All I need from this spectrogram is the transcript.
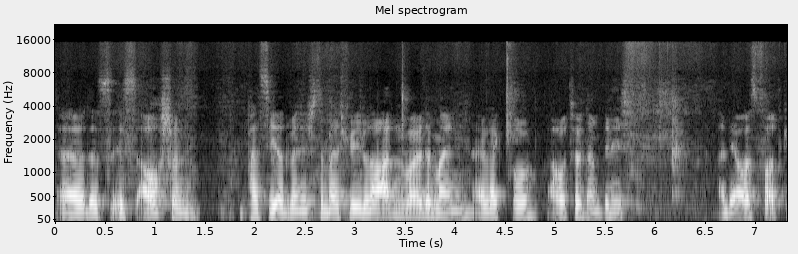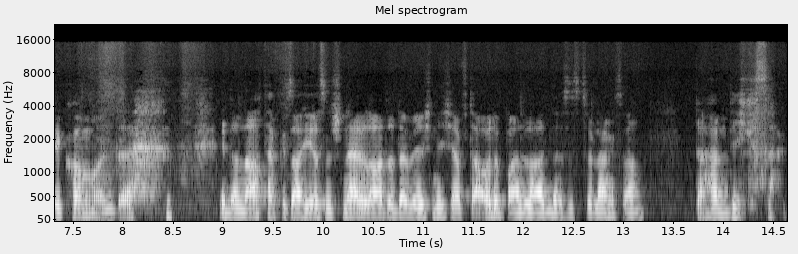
Äh, das ist auch schon passiert, wenn ich zum Beispiel laden wollte, mein Elektroauto, dann bin ich an die Ausfahrt gekommen und äh, in der Nacht habe gesagt, hier ist ein Schnelllader, da will ich nicht auf der Autobahn laden, das ist zu langsam. Da haben die gesagt,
